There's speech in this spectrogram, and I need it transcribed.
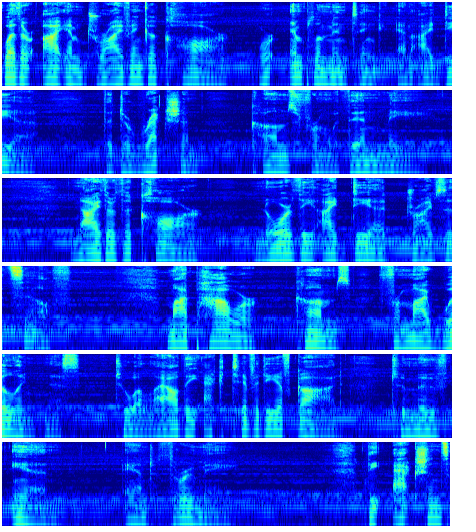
Whether I am driving a car or implementing an idea, the direction comes from within me. Neither the car nor the idea drives itself. My power comes from my willingness to allow the activity of God to move in and through me. The actions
